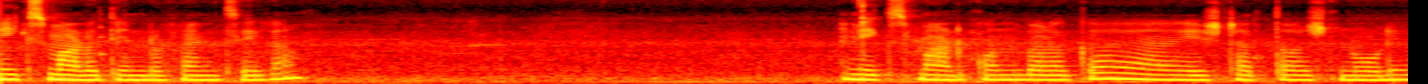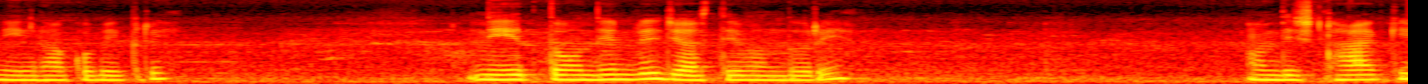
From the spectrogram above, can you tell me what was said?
ಮಿಕ್ಸ್ ಮಾಡುತ್ತೀನಿ ರೀ ಫ್ರೆಂಡ್ಸ್ ಈಗ. ಮಿಕ್ಸ್ ಮಾಡ್ಕೊಂಡು ಬಳಕ ಎಷ್ಟು ಹತ್ತೋ ಅಷ್ಟು ನೋಡಿ ನೀರು ಹಾಕೋಬೇಕ್ರಿ. ನೀರು ತೊಗೊಂಡಿನಿ ರೀ ಜಾಸ್ತಿ ಬಂದು ರೀ. ಒಂದಿಷ್ಟು ಹಾಕಿ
